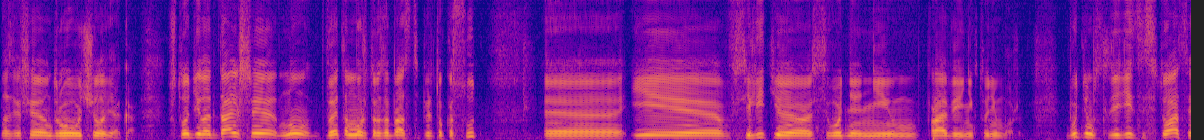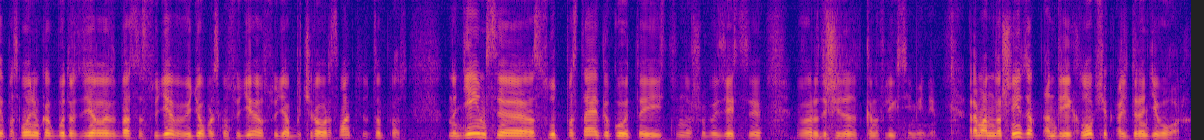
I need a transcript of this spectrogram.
на совершенно другого человека. Что делать дальше? Ну, в этом может разобраться теперь только суд. Э, И вселить ее сегодня не вправе и никто не может. Будем следить за ситуацией, посмотрим, как будет разбираться в суде, в Ведёпольском суде, судья Бочаров рассматривает этот вопрос. Надеемся, суд поставит какую-то истину, чтобы здесь э, разрешить этот конфликт семейный. Роман Варшнидзе, Андрей Хлопчик, Альтернатива.орг.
